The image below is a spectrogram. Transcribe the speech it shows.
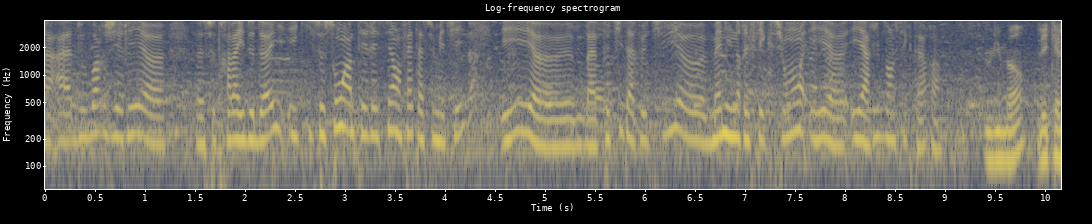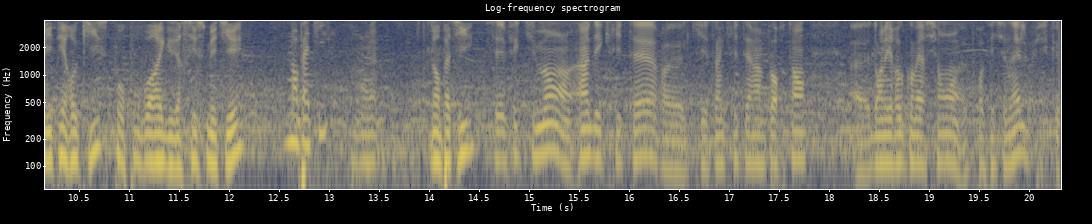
bah, à devoir gérer euh, ce travail de deuil et qui se sont intéressés en fait à ce métier et euh, bah, petit à petit mènent une réflexion et, et arrivent dans le secteur. L'humain, les qualités requises pour pouvoir exercer ce métier? L'empathie. L'empathie C'est effectivement un des critères euh, qui est un critère important euh, dans les reconversions euh, professionnelles, puisque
